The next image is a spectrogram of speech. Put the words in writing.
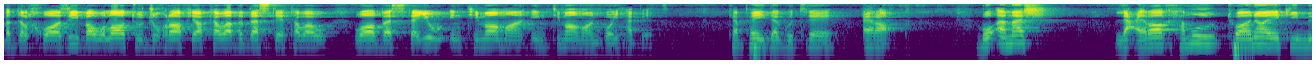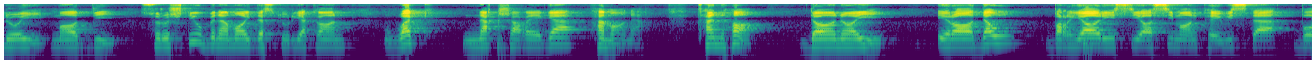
بە دڵخوازی بە وڵات و جوغرافیاکەوە ببەستێتەوە و وابەستەیی و ئینتیمامان بۆی هەبێت کە پێی دەگوترێ عێراق. بۆ ئەمەش لە عێراق هەموو توانایەکی مرۆیی، مادی، سروشتی و بنەمای دەستوورییەکان وەک نەقشەڕێگە هەمانە. تەنها. دانایی، ئیرادە و بڕیاری سیاسیمان پێویستە بۆ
